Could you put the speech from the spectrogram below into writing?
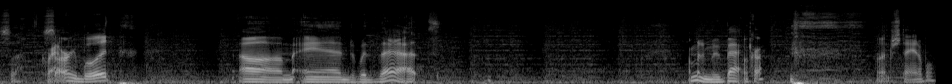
So, sorry, bud. Um, and with that, I'm gonna move back. Okay, understandable.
